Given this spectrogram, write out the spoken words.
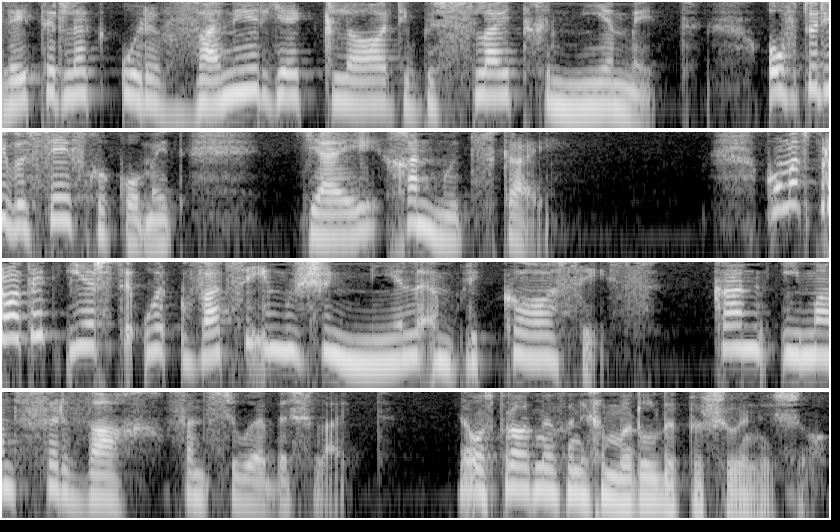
letterlik oor wanneer jy klaar die besluit geneem het of tot die besef gekom het jy gaan moet skei. Kom ons praat net eers oor wat se emosionele implikasies kan iemand verwag van so 'n besluit. Ja, ons praat nou van die gemiddelde persoon hierso.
